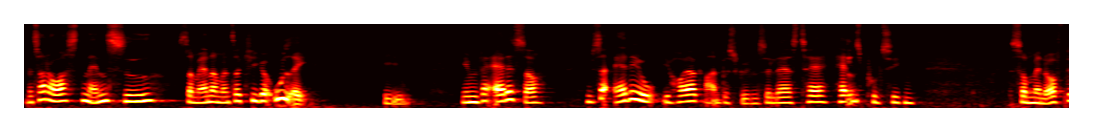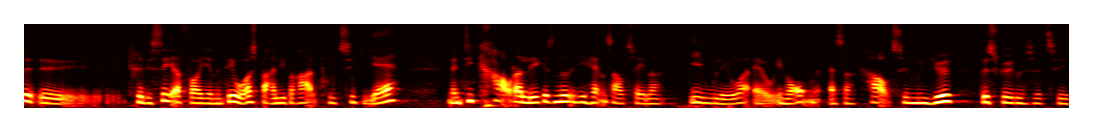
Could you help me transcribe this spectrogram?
Men så er der også den anden side, som er, når man så kigger ud af EU. Jamen, hvad er det så? Jamen, så er det jo i højere grad en beskyttelse. Lad os tage handelspolitikken, som man ofte øh, kritiserer for. Jamen, det er jo også bare liberal politik. Ja, men de krav, der ligger ned i de handelsaftaler, EU laver, er jo enorme. Altså krav til miljøbeskyttelse, til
